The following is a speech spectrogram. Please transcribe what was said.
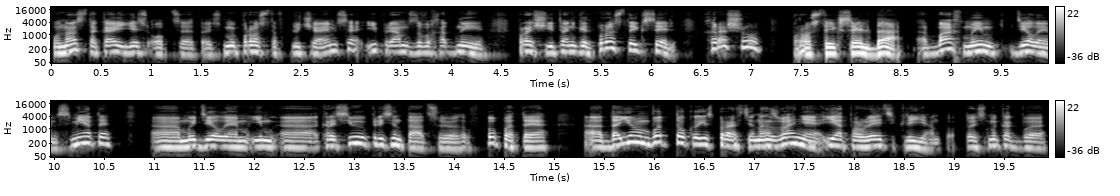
у нас такая есть опция. То есть мы просто включаемся и прям за выходные просчитываем. Они говорят, просто Excel. Хорошо. Просто Excel, да. Бах, мы им делаем сметы, э, мы делаем им э, красивую презентацию в ППТ, э, даем вот только исправьте название и отправляйте клиенту. То есть мы как бы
